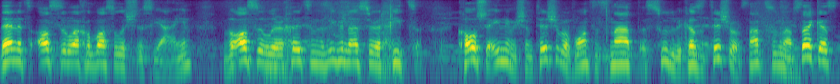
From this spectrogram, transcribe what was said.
then it's asel lechel basav l'shasayim, v'asel l'rechitz, and there's even asel rechitza. Kol she'enim misham tishabav, once it's not a suda because of tishabav, it's not suda mafsekes,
